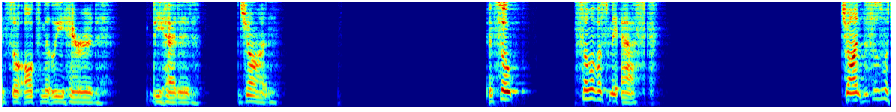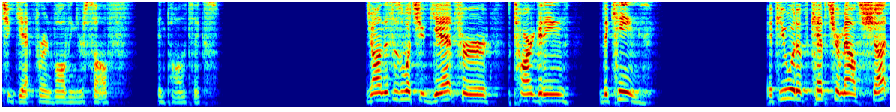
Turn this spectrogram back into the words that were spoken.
And so ultimately, Herod beheaded John. And so, some of us may ask, John, this is what you get for involving yourself in politics. John, this is what you get for targeting the king. If you would have kept your mouth shut,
